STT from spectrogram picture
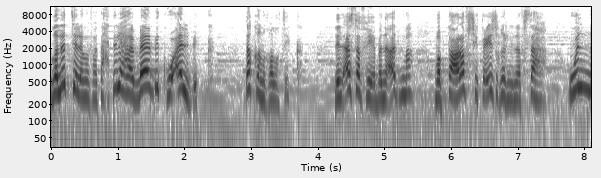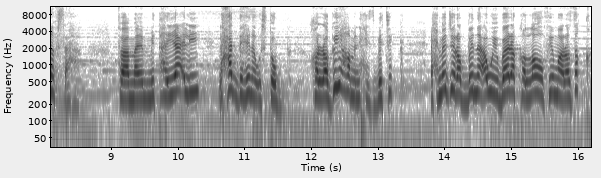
غلطتي لما فتحت لها بابك وقلبك. ده كان غلطك. للأسف هي بني آدمة ما بتعرفش تعيش غير لنفسها ولنفسها. فما متهيألي لحد هنا وستوب. خرجيها من حسبتك احمدي ربنا قوي وبارك الله فيما رزق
